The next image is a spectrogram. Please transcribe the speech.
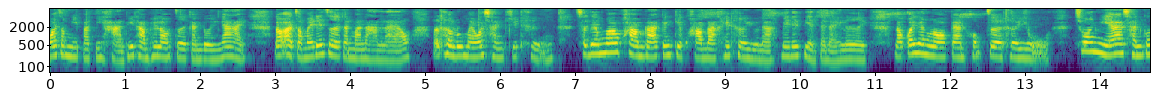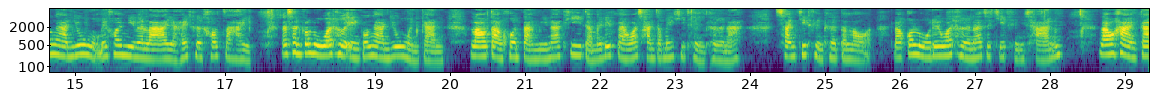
ว่าจะมีปาฏิหาริย์ที่ทำให้เราเจอกันโดยง่าย เราอาจจะไม่ได้เจอกันมานานแล้ว แล้วเธอรู้ไหมว่าฉันคิดถึง ฉันยังมอบความรักยังเก็บความรักให้เธออยู่นะ ไม่ได้เปลี่ยนไปไหนเลย แล้วก็ยังรอการพบเจอเธออยู่ ช่วงนี้ฉันก็งานยุ่งไม่ค่อยมีเวลาอยากให้เธอเข้าใจ และฉันก็รู้ว่าเธอเองก็งานยุ่งเหมือนกัน เราต่างคนต่างมีหน้าที่แต่ไม่ได้แปลว่าฉันจะไม่คิดดถึงเธอนะ ฉันคิดถึงเธอตลอด แล้วก็รู้ด้วยว่าเธอน่าจะคิดถึงฉัน เราห่างไกล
